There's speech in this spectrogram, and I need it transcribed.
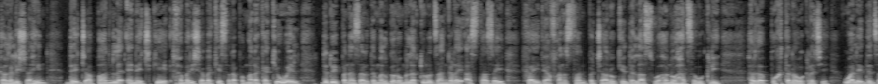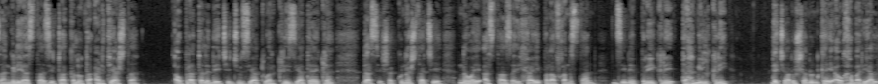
ښاغلي شاهین د جاپان له اېن اېچ کې خبري شبکې سره په مرکه کې وویل، د دوی په نظر د ملګرو ملتونو ځانګړی استازی ښايي د افغانستان په چارو کې د لاسوهنو هڅه وکړي. هغه پوښتنه وکړه چې ولې د ځانګړي استازي ټاکلو ته اړتیا شته؟ او پرته له دې چې جزییات ورکړي زیاته یې کړه، داسې شکونه شته چې نوی استازی ښايي پر افغانستان ځینې پرېکړې تحمیل کړي. د چارو شنونکی او خبریال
